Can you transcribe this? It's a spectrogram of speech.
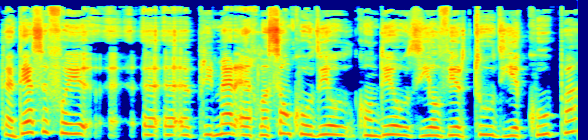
portanto, essa foi a, a, a, primeira a relação com Deus, com Deus e ele ver tudo e a culpa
